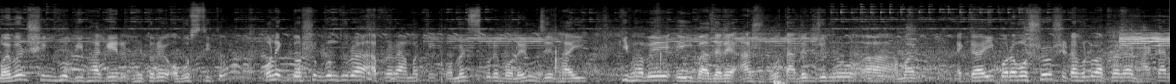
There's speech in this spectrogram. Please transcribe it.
ময়মনসিংহ বিভাগের ভেতরে অবস্থিত। অনেক দর্শক বন্ধুরা আপনারা আমাকে কমেন্টস করে বলেন যে, ভাই, কীভাবে এই বাজারে আসব? তাদের জন্য আমার একটাই পরামর্শ, সেটা হলো আপনারা ঢাকার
